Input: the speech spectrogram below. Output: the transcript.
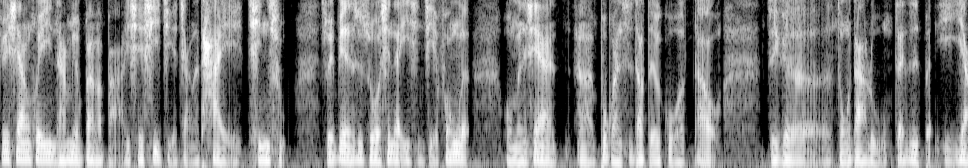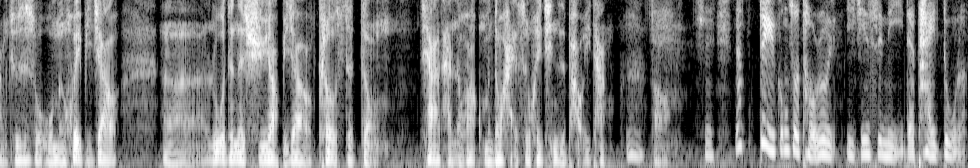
因为线上会议它没有办法把一些细节讲得太清楚，所以变成是说，现在疫情解封了。我们现在呃，不管是到德国、到这个中国大陆、在日本一样，就是说我们会比较呃，如果真的需要比较 close 的这种洽谈的话，我们都还是会亲自跑一趟。嗯，哦，是。那对于工作投入已经是你的态度了，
